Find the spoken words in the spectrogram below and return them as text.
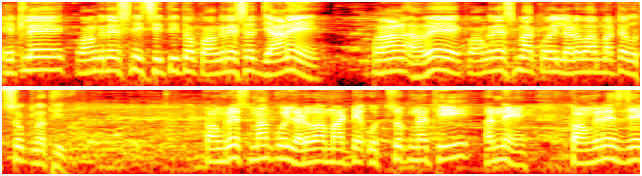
એટલે કોંગ્રેસની સ્થિતિ તો કોંગ્રેસ જ જાણે, પણ હવે કોંગ્રેસમાં કોઈ લડવા માટે ઉત્સુક નથી. કોંગ્રેસમાં કોઈ લડવા માટે ઉત્સુક નથી અને કોંગ્રેસ જે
